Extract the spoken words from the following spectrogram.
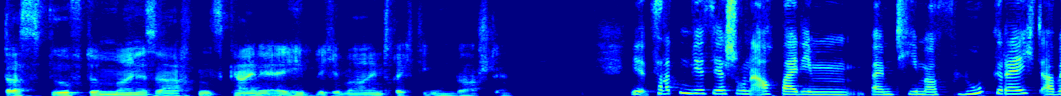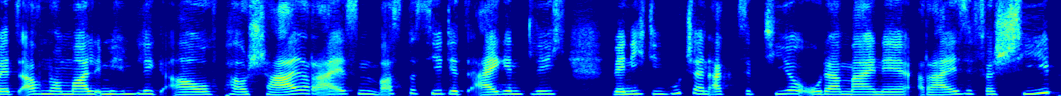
das dürfte meines Erachtens keine erhebliche Beeinträchtigung darstellen. Jetzt hatten wir es ja schon auch bei dem, beim Thema Flugrecht, aber jetzt auch nochmal im Hinblick auf Pauschalreisen. Was passiert jetzt eigentlich, wenn ich den Gutschein akzeptiere oder meine Reise verschiebe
